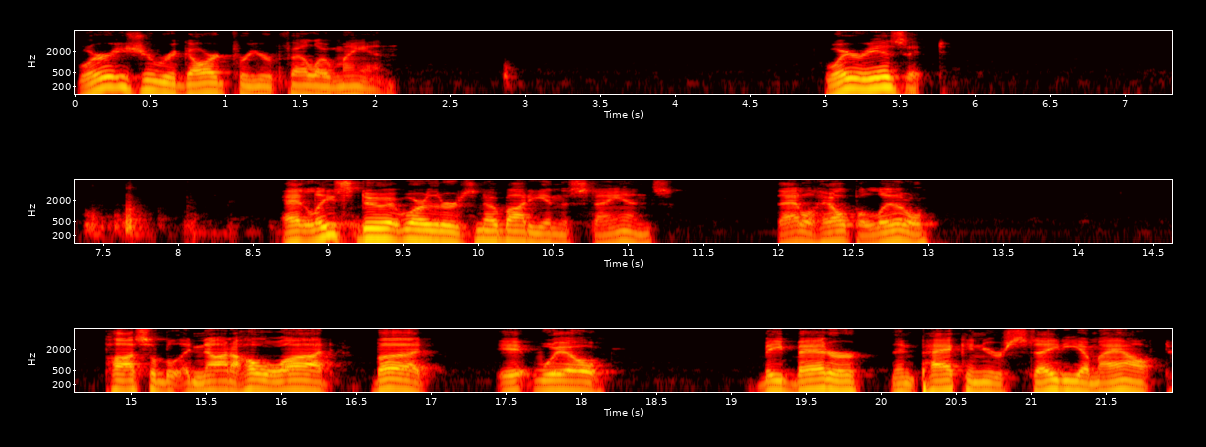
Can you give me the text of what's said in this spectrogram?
Where is your regard for your fellow man? Where is it? At least do it where there's nobody in the stands. That'll help a little. Possibly not a whole lot, but it will be better than packing your stadium out.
